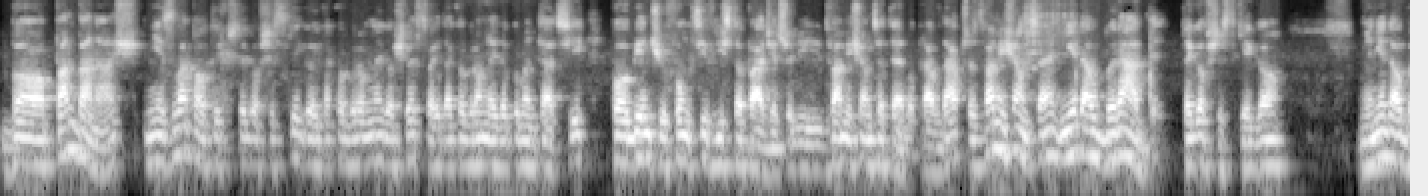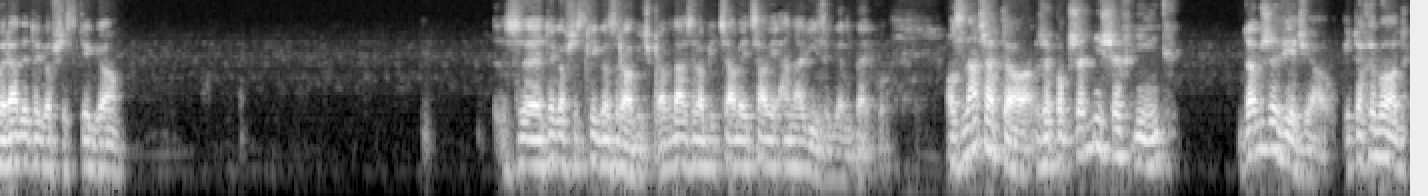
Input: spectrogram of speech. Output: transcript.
Bo pan Banaś nie złapał tych, tego wszystkiego i tak ogromnego śledztwa i tak ogromnej dokumentacji po objęciu funkcji w listopadzie, czyli dwa miesiące temu, prawda? Przez dwa miesiące nie dałby rady tego wszystkiego nie dałby rady tego wszystkiego z tego wszystkiego zrobić, prawda? Zrobić całej, całej analizy getbacku. Oznacza to, że poprzedni szef NIK dobrze wiedział, i to chyba od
